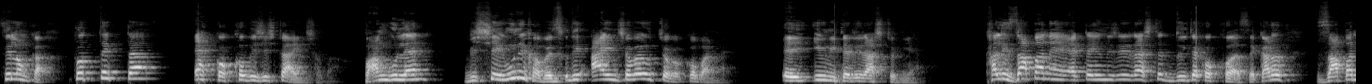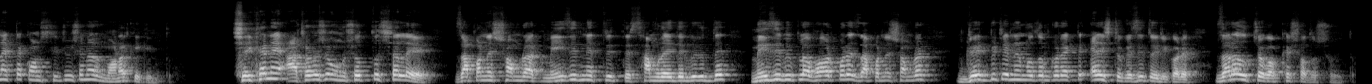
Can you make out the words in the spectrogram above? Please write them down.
শ্রীলঙ্কা, প্রত্যেকটা এক কক্ষ বিশিষ্ট আইনসভা। বাঙ্গুল্যান্ড বিশ্বে ইউনিক হবে যদি আইনসভায় উচ্চকক্ষ বানায়। এই ইউনিটারি রাষ্ট্র নিয়ে। খালি জাপানে একটা ইউনিটারি রাষ্ট্রের দুইটা কক্ষ আছে। কারণ জাপান একটা কনস্টিটিউশনাল মনার্কি কিন্তু। সেখানে আঠারোশো উনসত্তর সালে জাপানের সম্রাট মেইজির নেতৃত্বে সামুরাইদের বিরুদ্ধে মেইজি বিপ্লব হওয়ার পরে জাপানের সম্রাট গ্রেট ব্রিটেনের মতন করে একটা অ্যারিস্টোক্রেসি তৈরি করে, যারা উচ্চকক্ষের সদস্য হইতো।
